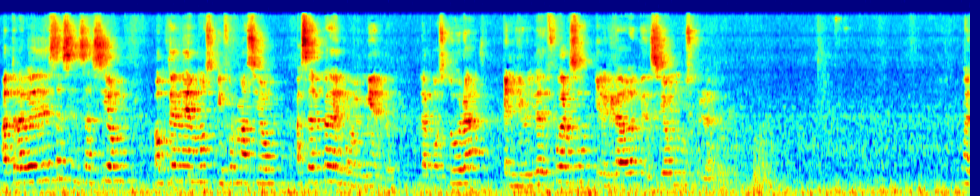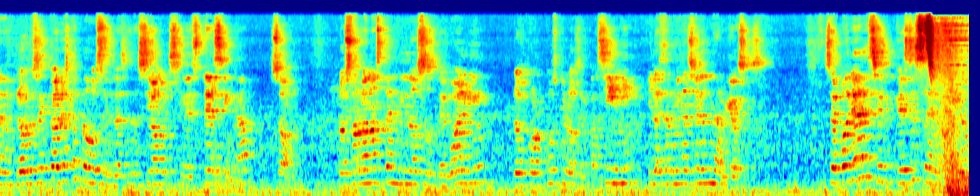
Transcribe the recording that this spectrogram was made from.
A través de esa sensación obtenemos información acerca del movimiento, la postura, el nivel de esfuerzo y el grado de tensión muscular. Bueno, los receptores que producen la sensación sinestésica son los órganos tendinosos de Golgi, los corpúsculos de Pacini y las terminaciones nerviosas. Se podría decir que este sentido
